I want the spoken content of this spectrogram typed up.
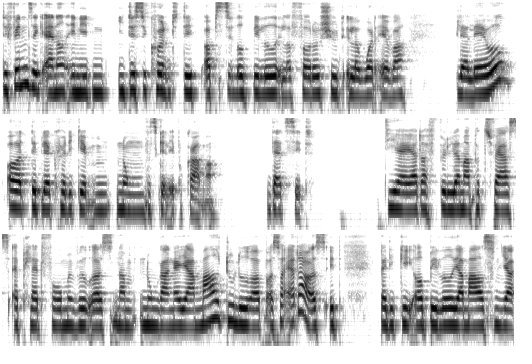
Det findes ikke andet end i, den, i det sekund, det opstillede billede eller photoshoot eller whatever bliver lavet, og det bliver kørt igennem nogle forskellige programmer. That's it de af jer, der følger mig på tværs af platforme, ved også, når nogle gange er jeg meget dullet op, og så er der også et redigeret billede. Jeg er meget sådan, jeg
